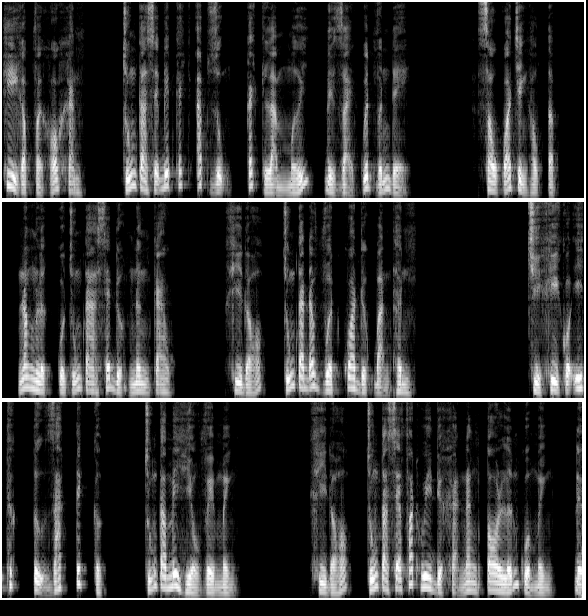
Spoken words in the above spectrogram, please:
khi gặp phải khó khăn, chúng ta sẽ biết cách áp dụng cách làm mới để giải quyết vấn đề. Sau quá trình học tập, năng lực của chúng ta sẽ được nâng cao. Khi đó, chúng ta đã vượt qua được bản thân. Chỉ khi có ý thức tự giác tích cực, chúng ta mới hiểu về mình. Khi đó, chúng ta sẽ phát huy được khả năng to lớn của mình để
